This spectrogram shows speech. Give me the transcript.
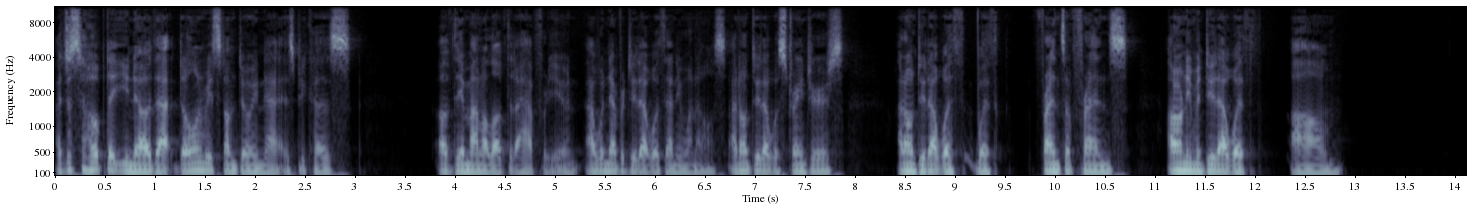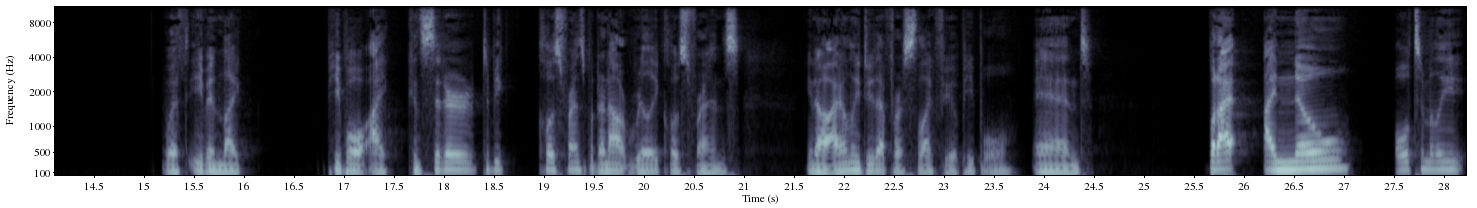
I just hope that you know that the only reason I'm doing that is because of the amount of love that I have for you. I would never do that with anyone else. I don't do that with strangers. I don't do that with with friends of friends. I don't even do that with um with even like people I consider to be close friends, but they're not really close friends. You know, I only do that for a select few of people. And, but I, I know ultimately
